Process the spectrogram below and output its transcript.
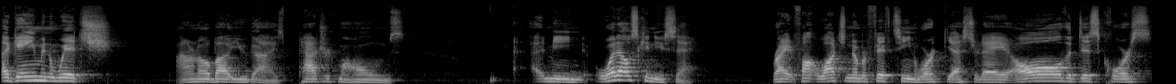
a game in which, I don't know about you guys, Patrick Mahomes, I mean, what else can you say? Right? Watching number 15 work yesterday, all the discourse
